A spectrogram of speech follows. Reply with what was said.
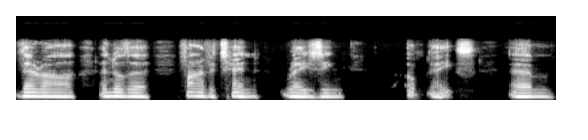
there are another five or ten raising updates. Um,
